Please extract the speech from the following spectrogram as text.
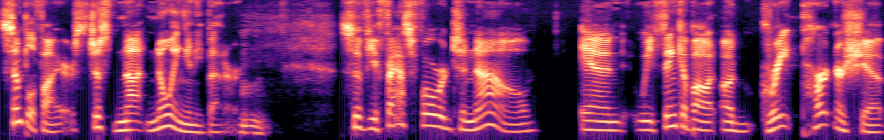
simplifiers, just not knowing any better. Mm-hmm. So if you fast forward to now and we think about a great partnership,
